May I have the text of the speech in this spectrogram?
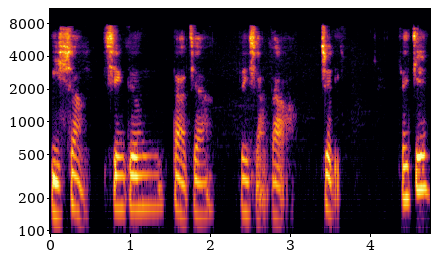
以上先跟大家分享到这里，再见。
